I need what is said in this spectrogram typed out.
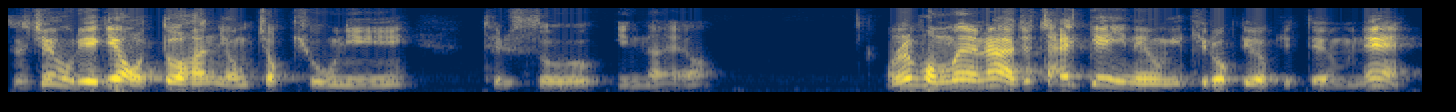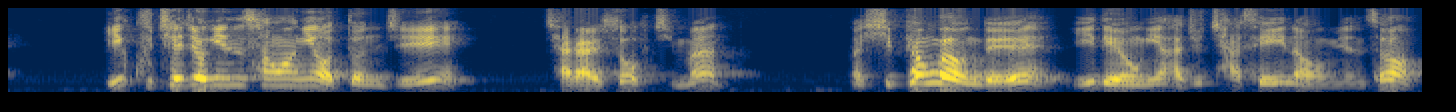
도대체 우리에게 어떠한 영적 교훈이 될 수 있나요? 오늘 본문에는 아주 짧게 이 내용이 기록되었기 때문에 이 구체적인 상황이 어떤지 잘 알 수 없지만 시편 가운데 이 내용이 아주 자세히 나오면서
